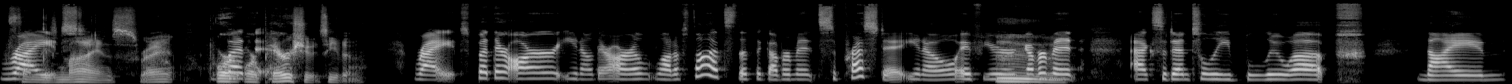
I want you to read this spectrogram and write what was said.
Right. mines, right? Or But- or parachutes even. Right. But there are, you know, there are a lot of thoughts that the government suppressed it. You know, if your Hmm. government accidentally blew up nine,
